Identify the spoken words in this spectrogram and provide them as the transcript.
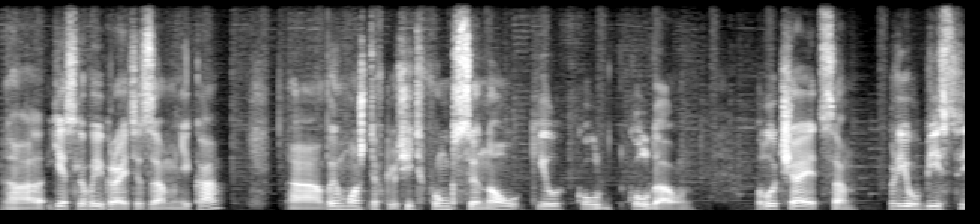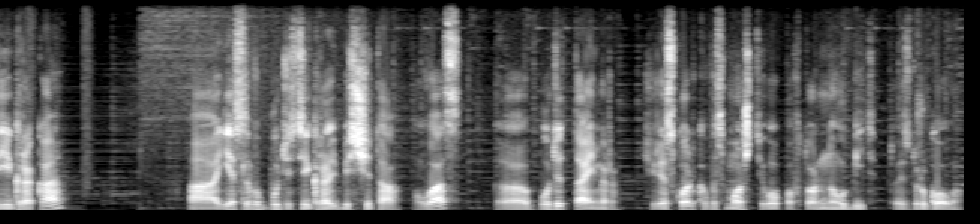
А, если вы играете за маньяка, а, вы можете включить функцию No Kill Cooldown. Получается, при убийстве игрока, а если вы будете играть без щита, у вас э, будет таймер, через сколько вы сможете его повторно убить, то есть другого.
